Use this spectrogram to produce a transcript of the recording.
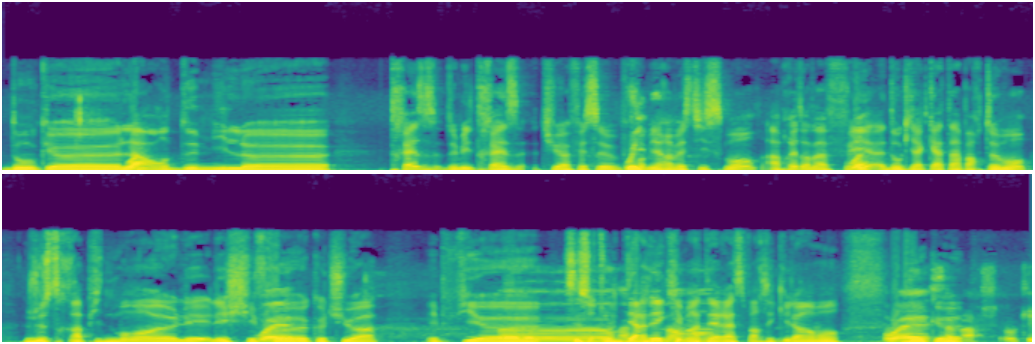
Donc euh, là, en 2013, 2013, tu as fait ce Oui. premier investissement. Après, tu en as fait. Ouais. Donc, il y a quatre appartements. Juste rapidement, euh, les, les chiffres Ouais. euh, que tu as. Et puis, euh, Euh, c'est surtout le dernier qui rapidement. m'intéresse particulièrement. Ouais, Donc, ça euh, marche, ok.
